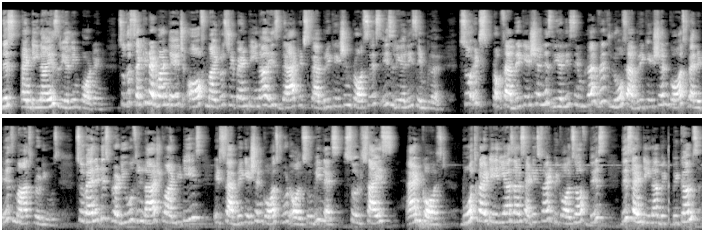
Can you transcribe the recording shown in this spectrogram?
this antenna is really important. So the second advantage of microstrip antenna is that its fabrication process is really simpler. So its fabrication is really simpler with low fabrication cost when it is mass produced. So when it is produced in large quantities, its fabrication cost would also be less. So size and cost. Both criteria are satisfied because of this. This antenna becomes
